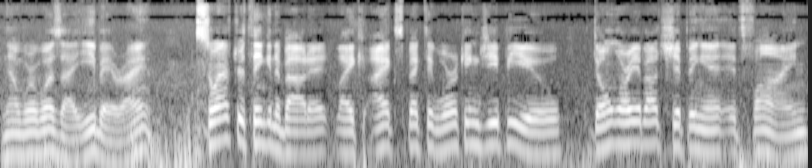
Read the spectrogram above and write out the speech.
Now, where was I? eBay, right? So after thinking about it, like I expected working GPU. Don't worry about shipping it. It's fine.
